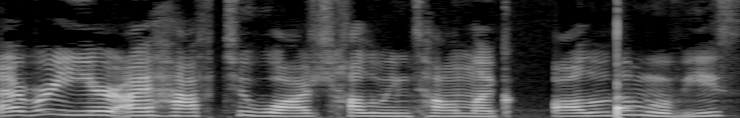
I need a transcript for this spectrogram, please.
every year I have to watch Halloweentown, like all of the movies.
